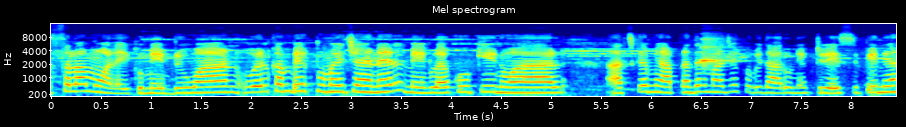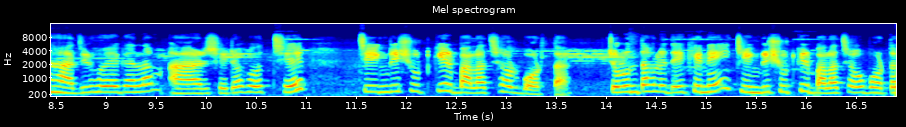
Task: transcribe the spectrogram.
আসসালামু আলাইকুম everyone, welcome back to my channel Meghla cooking world. আজকে আমি আপনাদের মাঝে খুবই দারুণ একটি রেসিপি নিয়ে হাজির হয়ে গেলাম, আর সেটা হচ্ছে চিংড়ি শুটকির বালাছাওর ভর্তা। চলুন তাহলে দেখে নেই চিংড়ি শুটকির বালাছাও ভর্তা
